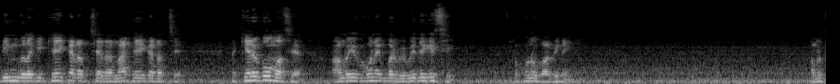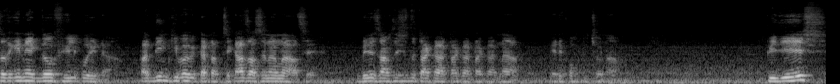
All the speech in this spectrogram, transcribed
দিনগুলো কি খেয়ে কাটাচ্ছে না না খেয়ে কাটাচ্ছে? কীরকম আছে? আমরা কি কখনো একবার ভেবে দেখেছি? কখনো ভাবি নাই। আমরা তাদেরকে নিয়ে একদম ফিল করি না। তার দিন কীভাবে কাটাচ্ছে? কাজ আছে না না আছে? বিদেশ আসলে শুধু টাকা টাকা টাকা, না। এরকম কিছু না। বিদেশ,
